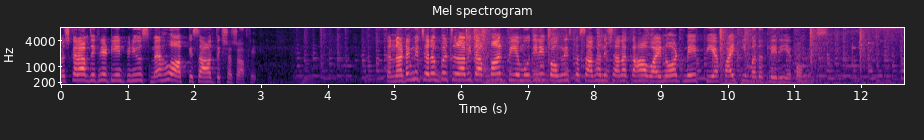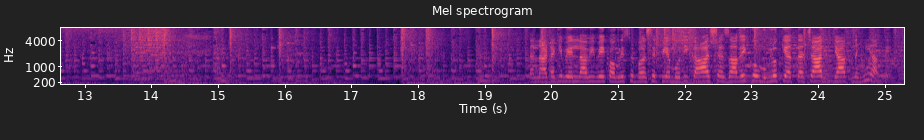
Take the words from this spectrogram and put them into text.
नमस्कार, आप देख रहे हैं टीएनपी न्यूज़ मैं हूँ आपके साथ दीक्षा चौधरी कर्नाटक में चरम पर चुनावी तापमान पीएम मोदी ने कांग्रेस पर साधा निशाना कहा वायनॉट में पीएफआई की मदद ले रही है कांग्रेस। कर्नाटक के बेललावी में कांग्रेस पर बरसे पीएम मोदी, कहा, शहजादे को मुगलों के अत्याचार ज्ञात नहीं आते।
